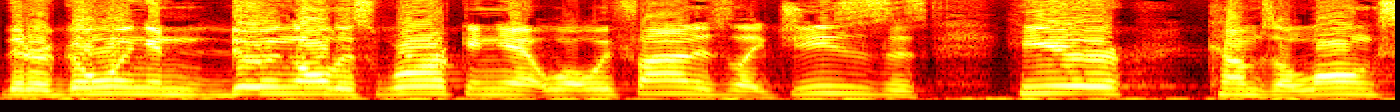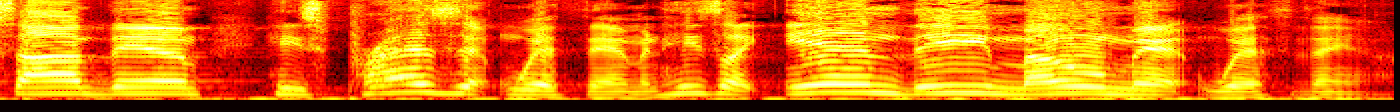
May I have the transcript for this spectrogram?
that are going and doing all this work, and yet what we find is like Jesus is here, comes alongside them, he's present with them, and he's like in the moment with them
